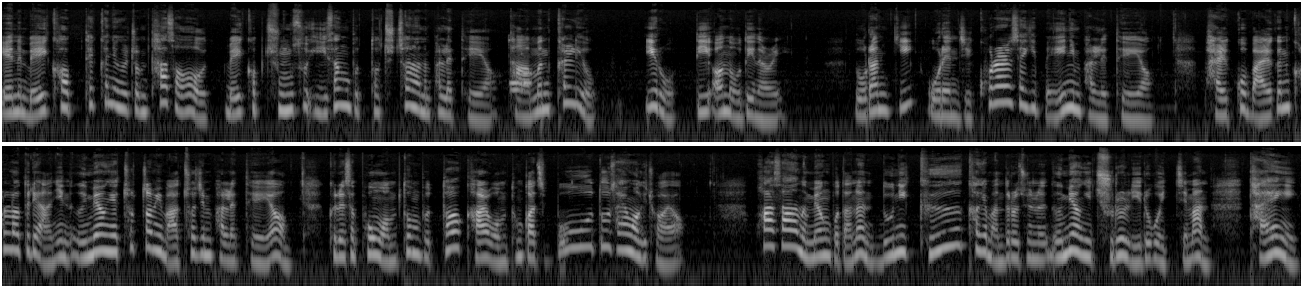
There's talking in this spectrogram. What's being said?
얘는 메이크업 테크닉을 좀 타서 메이크업 중수 이상부터 추천하는 팔레트예요. 다음은 클리오. 1호 The Unordinary. 노란기, 오렌지, 코랄색이 메인인 팔레트예요. 밝고 맑은 컬러들이 아닌 음영에 초점이 맞춰진 팔레트예요. 그래서 봄 웜톤부터 가을 웜톤까지 모두 사용하기 좋아요. 화사한 음영보다는 눈이 그윽하게 만들어주는 음영이 주를 이루고 있지만 다행히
